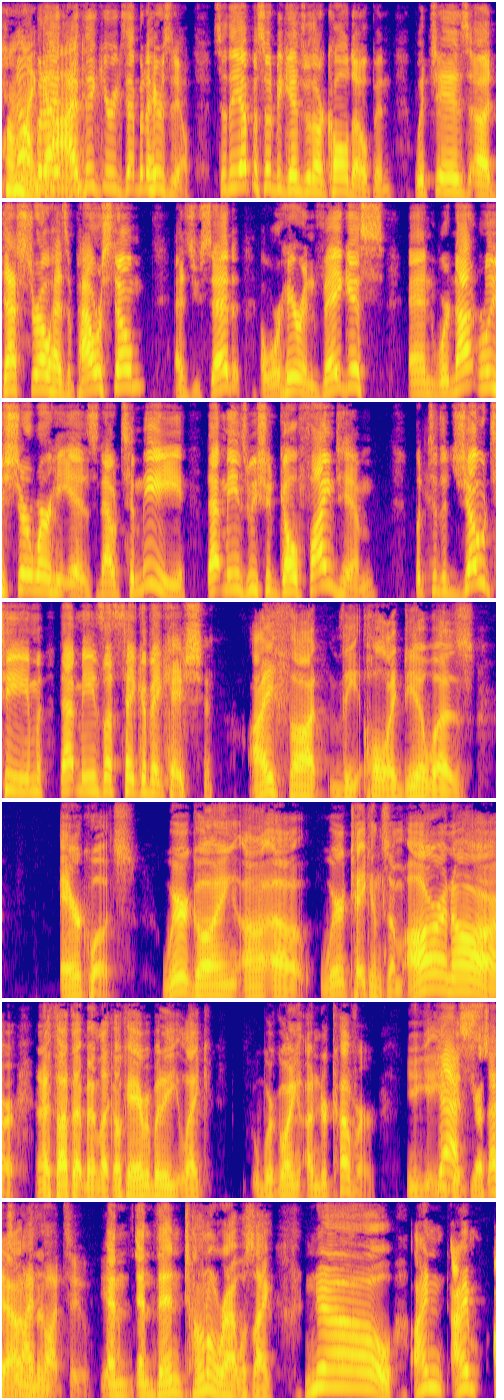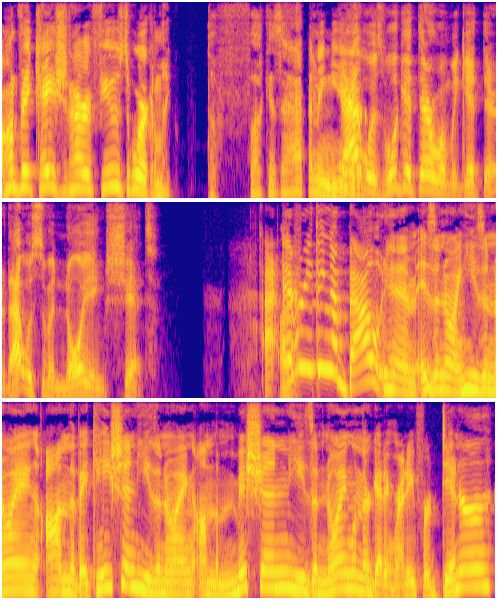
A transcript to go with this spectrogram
oh no, my but god! I, I think you're exact. But here's the deal. So the episode begins with our cold open, which is uh, Destro has a power stone, as you said. Uh, we're here in Vegas, and we're not really sure where he is. Now, to me, that means we should go find him. But to the Joe team, that means let's take a vacation. I thought the whole idea was air quotes. We're going uh uh we're taking some R and R. And I thought that meant like, okay, everybody like we're going undercover. You, get- you yes, get that's down what I then, thought too. Yeah. and and then Tunnel Rat was like, No, I'm I'm on vacation. I refuse to work. I'm like, the fuck is happening here? that was. We'll get there when we get there. That was some annoying shit. Uh, Everything about him is annoying. He's annoying on the vacation. He's annoying on the mission. He's annoying when they're getting ready for dinner.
